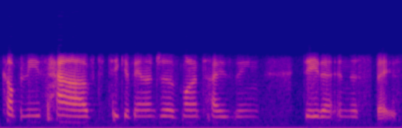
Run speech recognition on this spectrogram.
companies have to take advantage of monetizing data in this space.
